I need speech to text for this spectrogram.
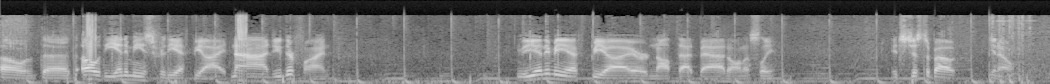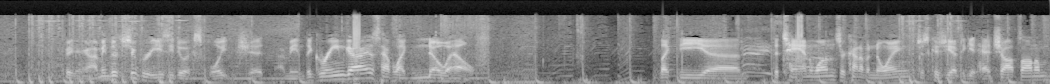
Oh, the oh the enemies for the FBI. Nah, dude, they're fine. The enemy FBI are not that bad, honestly. It's just about you know figuring out. I mean, they're super easy to exploit and shit. I mean, the green guys have like no health. Like the uh, the tan ones are kind of annoying just because you have to get headshots on them,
